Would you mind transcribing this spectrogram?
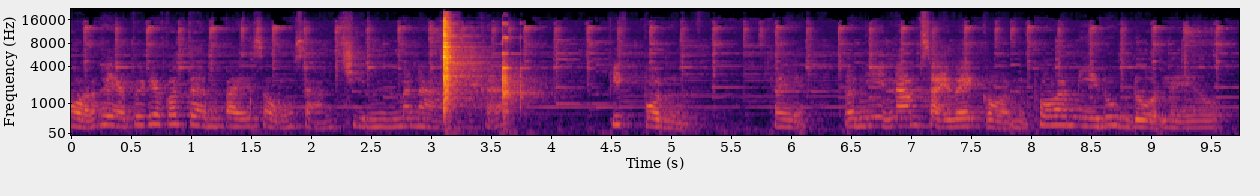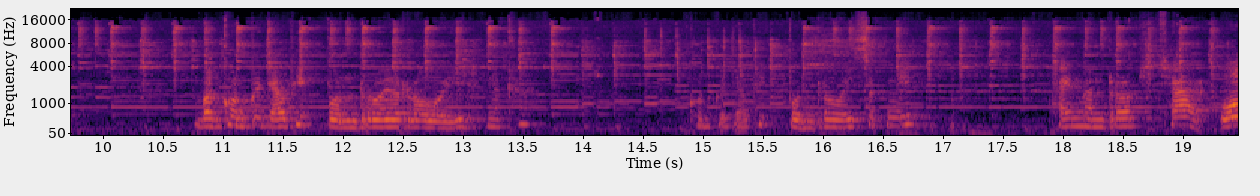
ก่อนใครอยากเปรี้ยวๆก็เติมไปสองสามชิ้นมะนาวนะคะพริกป่นใครตอนนี้น้ำใสไว้ก่อน เพราะว่ามีลูกโดดแล้ว บางคนก็จะเอาพริกป่นโรยๆนะคะ คนก็จะเอาพริกป่นโรยสักนิดให้มันรสชาติโอ้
